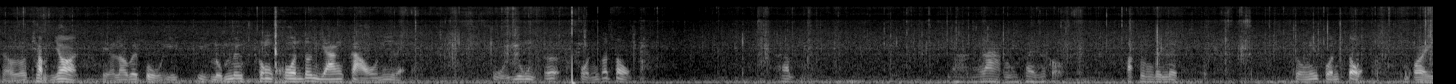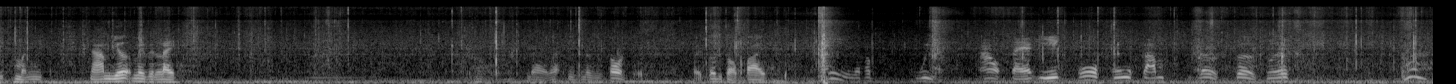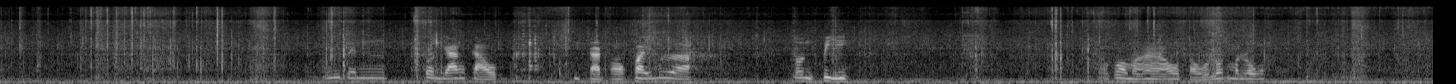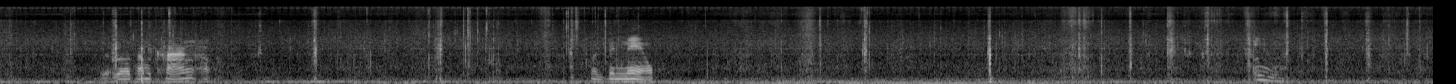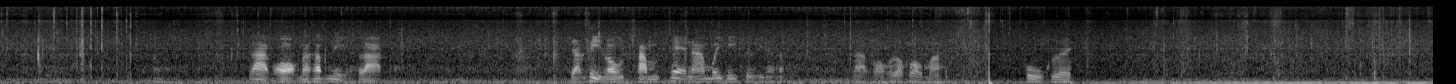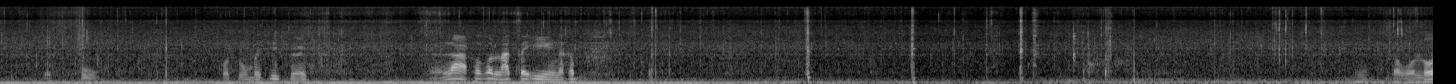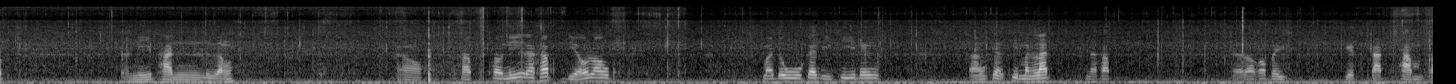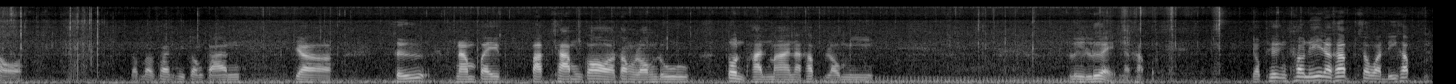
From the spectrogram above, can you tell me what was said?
เสารถชำยอด เดี๋ยวเราไปปลูกอีกอีกหลุมหนึงตรงโคนต้นยางเก่านี่แหละโอ้ยุงเยอฝนก็ตก ครับวางลากลงไปแล้วก็ปักลงไปเลย ตรงนี้ฝนตกปล่อยมันน้ำเยอะไม่เป็นไร ได้แล้วอีกหนึ่งต้น ไปต้นต่อไป นี่นะครับวิอ้าวแตกอีก โอ้กูกำเลิกเกิกเลยนี่เป็นต้นยางเก่าที่ตัดออกไปเมื่อต้นปี ก็มาเอาเสารถมาลง เดี๋ยวเราทำค้างเอา มันเป็นแนวลากออกนะครับนี่ลาก จากที่เราชำแช่น้ำไว้เฉยๆนะครับลากออกเราก็เอามาปลูกเลยปลูกก ดลงไปเฉยๆเดี๋ยวลากเขาก็รัดไปเองนะครับโสรถอันนี้พันเหลือง เอาครับ เท่านี้นะครับ เดี๋ยวเรามาดูกันอีกทีหนึ่งหลังจากที่มันรัดนะครับ เดี๋ยวเราก็ไปเก็บตัดชำต่อสำหรับท่านที่ต้องการจะ ซื้อนำไปปักชำก็ต้องลองดูต้นพันธุ์มานะครับ เรามีเรื่อยๆนะครับจบเพียงเท่านี้นะครับ สวัสดีครับ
